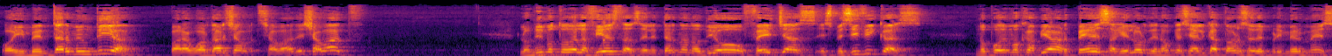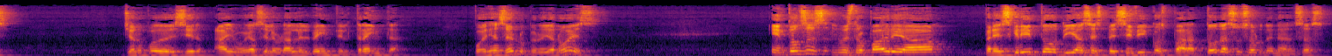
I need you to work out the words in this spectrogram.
o inventarme un día para guardar Shabbat. Shabbat es Shabbat. Lo mismo todas las fiestas, el Eterno nos dio fechas específicas, no podemos cambiar. Pesa, Él ordenó que sea el 14 del primer mes. Yo no puedo decir, ay, voy a celebrar el 20, el 30. Puedes hacerlo, pero ya no es. Entonces, nuestro Padre ha prescrito días específicos para todas sus ordenanzas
